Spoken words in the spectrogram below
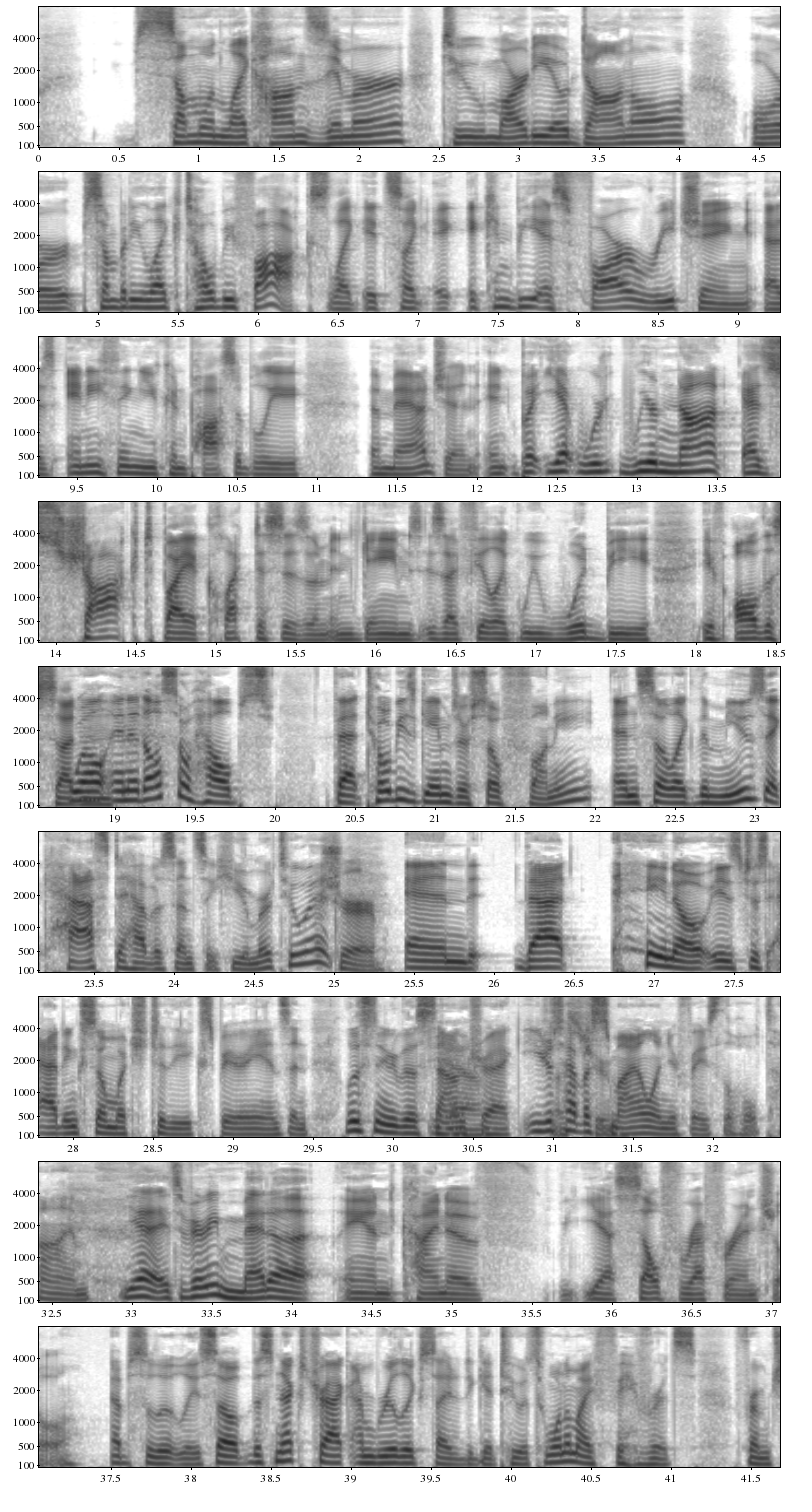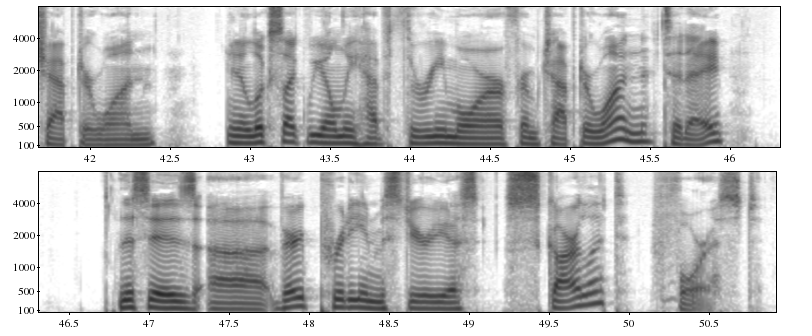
someone like Hans Zimmer to Marty O'Donnell or somebody like Toby Fox. Like it's like it, it can be as far reaching as anything you can possibly imagine. And but yet we're we're not as shocked by eclecticism in games as I feel like we would be if all of a sudden Well, and it also helps that Toby's games are so funny, and so like the music has to have a sense of humor to it. Sure. and that you know is just adding so much to the experience. And listening to the soundtrack, you just have a true. smile on your face the whole time. yeah it's very meta and kind of yeah self-referential Absolutely. So this next track, I'm really excited to get to. It's one of my favorites from Chapter One, and it looks like we only have three more from Chapter One today. This is uh, very pretty and mysterious Scarlet Forest.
